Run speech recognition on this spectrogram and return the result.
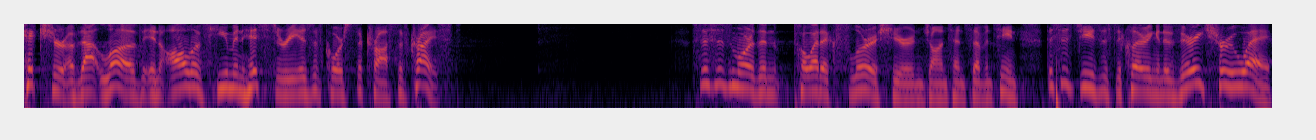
picture of that love in all of human history is, of course, the cross of Christ. So this is more than poetic flourish here in John 10 17. This is Jesus declaring in a very true way,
